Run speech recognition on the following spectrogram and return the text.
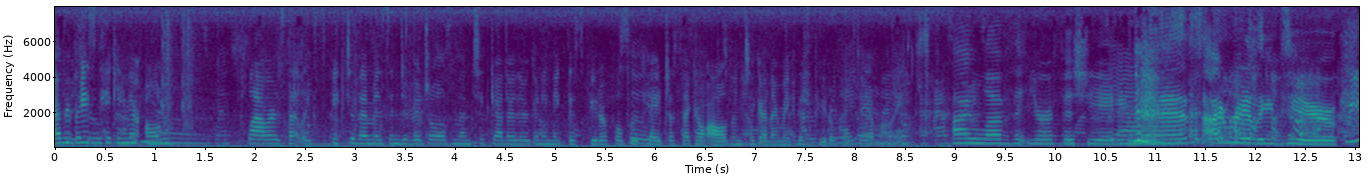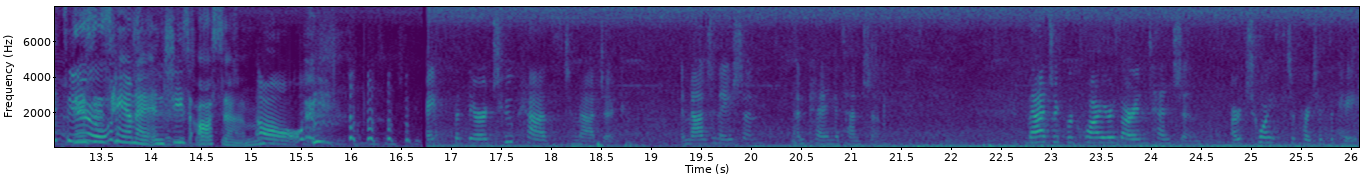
Everybody's picking their own flowers that like speak to them as individuals and then together they're going to make this beautiful bouquet just like how all of them together make this beautiful family. I love that you're officiating this. I really do. Me too. This is Hannah, and she's awesome. Oh. writes that there are two paths to magic imagination and paying attention. Magic requires our intention, our choice to participate.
